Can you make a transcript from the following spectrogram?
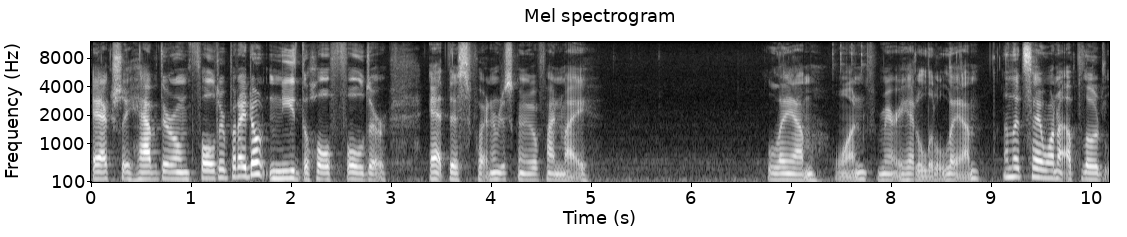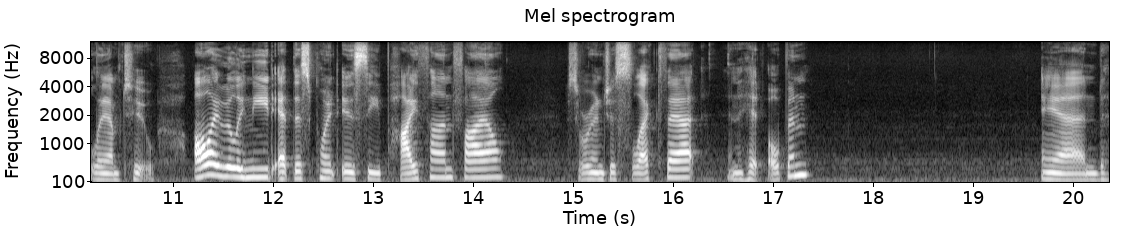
actually have their own folder, but I don't need the whole folder at this point. I'm just going to go find my lamb one for Mary had a little lamb. And let's say I want to upload lamb 2. All I really need at this point is the Python file. So we're going to just select that and hit open. And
